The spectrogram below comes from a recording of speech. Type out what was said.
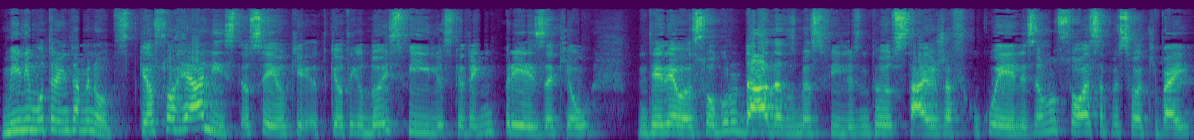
Mínimo 30 minutos. Porque eu sou realista, eu sei que, que eu tenho dois filhos, que eu tenho empresa, que eu, entendeu? Eu sou grudada nos meus filhos, então eu saio, eu já fico com eles. Eu não sou essa pessoa que vai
